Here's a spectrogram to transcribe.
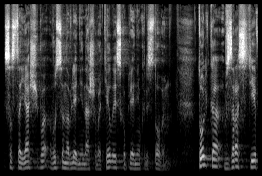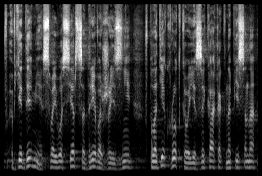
состоящего в установлении нашего тела искуплением Христовым. Только взрастив в едеме своего сердца древо жизни, в плоде кроткого языка, как написано,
